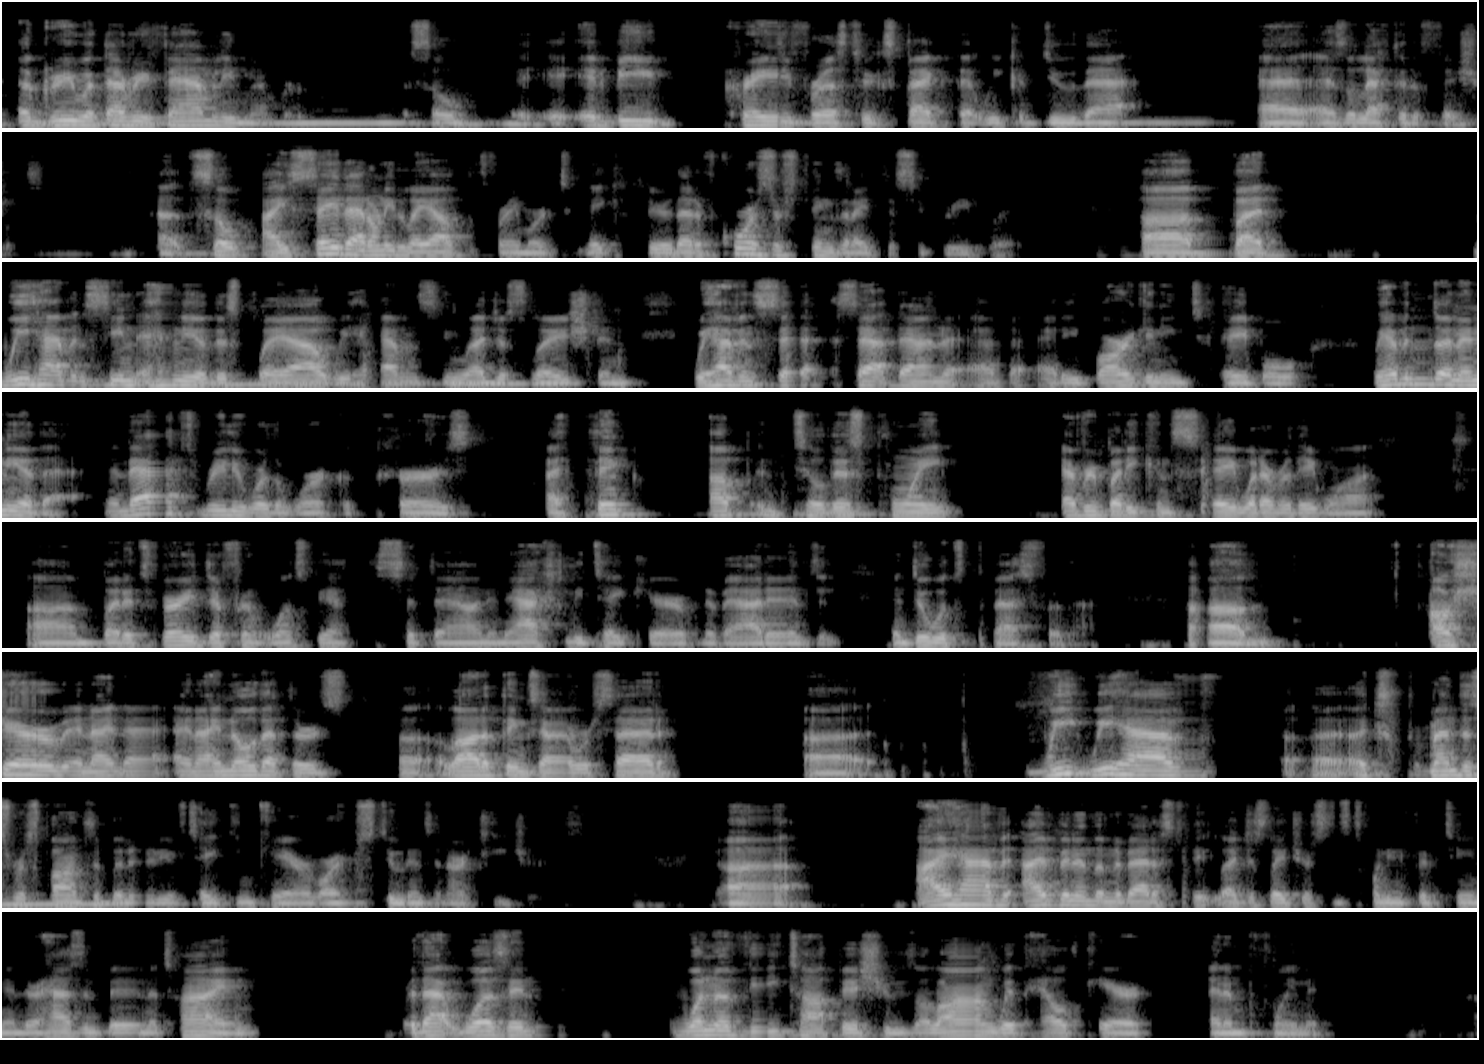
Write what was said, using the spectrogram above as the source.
agree with every family member. So it'd be crazy for us to expect that we could do that as, as elected officials. Uh, so I say that only to lay out the framework to make it clear that, of course, there's things that I disagreed with. Uh, but we haven't seen any of this play out. We haven't seen legislation. We haven't sat, sat down at, at a bargaining table. We haven't done any of that. And that's really where the work occurs. I think up until this point, everybody can say whatever they want. Um, but it's very different once we have to sit down and actually take care of Nevadans and, and do what's best for them. Um, I'll share, and I, and I know that there's a lot of things that were said. Uh, we, we have a, a, tremendous responsibility of taking care of our students and our teachers. Uh, I have, I've been in the Nevada state legislature since 2015, and there hasn't been a time where that wasn't one of the top issues along with healthcare and employment.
